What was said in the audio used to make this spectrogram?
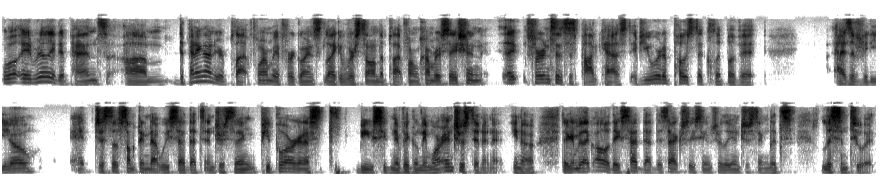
Well, it really depends. Um, depending on your platform, if we're going like if we're still on the platform conversation, uh, for instance, this podcast, if you were to post a clip of it as a video, eh, just of something that we said that's interesting, people are going to be significantly more interested in it. You know, they're going to be like, oh, they said that. This actually seems really interesting. Let's listen to it.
